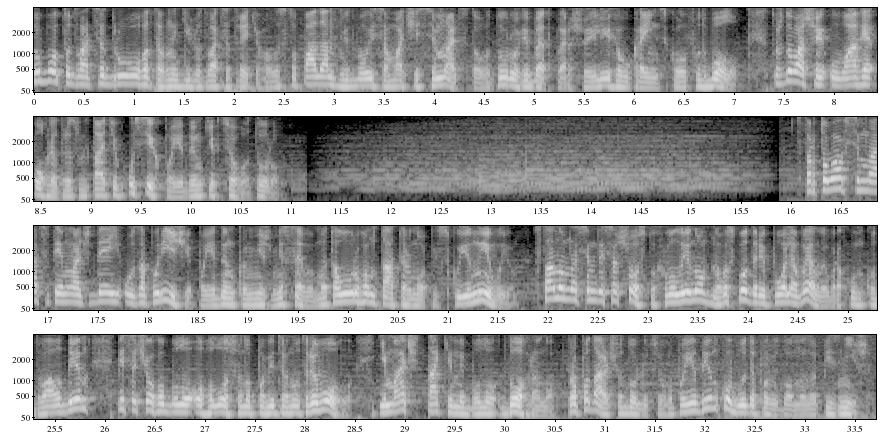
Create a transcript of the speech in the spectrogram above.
суботу 22 та в неділю 23 листопада відбулися матчі 17-го туру Вібет першої ліги українського футболу. Тож до вашої уваги огляд результатів усіх поєдинків цього туру. Стартував 17-й матчдей у Запоріжжі поєдинком між місцевим металургом та тернопільською нивою. Станом на 76-ту хвилину господарі поля вели в рахунку 2-1, після чого було оголошено повітряну тривогу, і матч так і не було дограно. Про подальшу долю цього поєдинку буде повідомлено пізніше.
